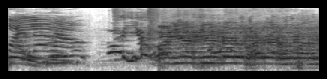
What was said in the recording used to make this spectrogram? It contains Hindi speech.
बढ़िया सिलेंडर भरल हो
